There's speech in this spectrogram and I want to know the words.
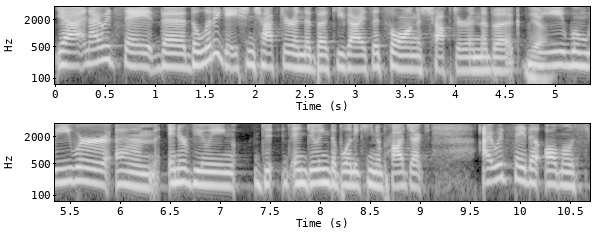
Yeah, and I would say the the litigation chapter in the book, you guys, it's the longest chapter in the book. Yeah. We when we were um, interviewing d- and doing the Blended Kingdom project, I would say that almost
